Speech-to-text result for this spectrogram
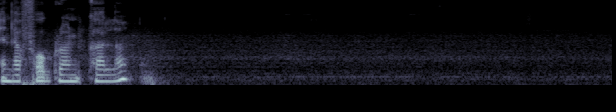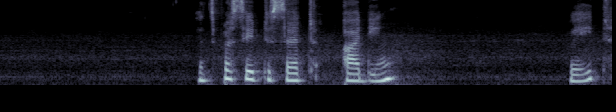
and a foreground color. Let's proceed to set padding. Wait.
